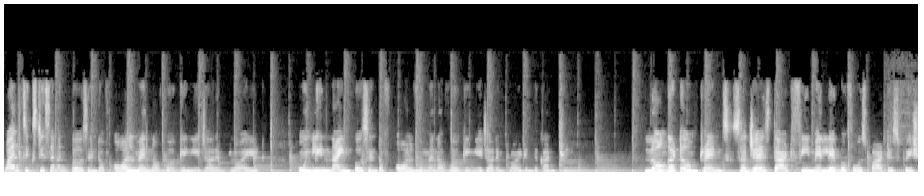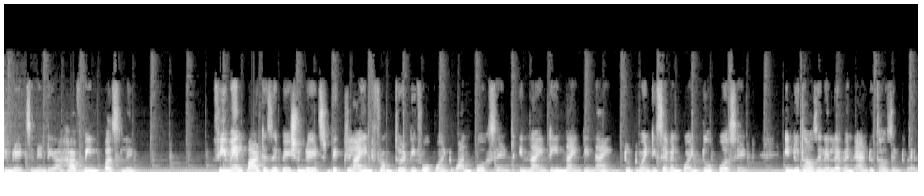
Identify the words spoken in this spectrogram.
While 67% of all men of working age are employed, only 9% of all women of working age are employed in the country. Longer term trends suggest that female labor force participation rates in India have been puzzling. Female participation rates declined from 34.1% in 1999 to 27.2% in 2011 and 2012.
